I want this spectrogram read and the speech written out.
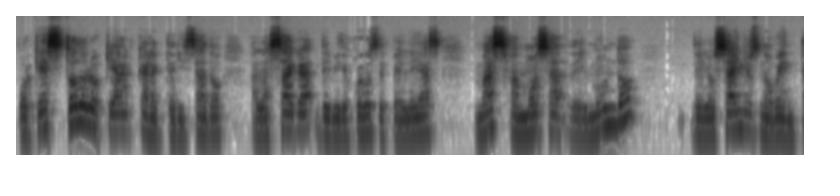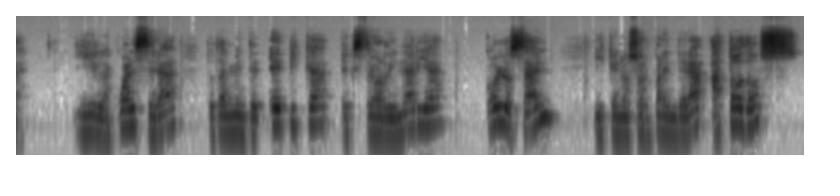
porque es todo lo que ha caracterizado a la saga de videojuegos de peleas más famosa del mundo de los años 90, y la cual será totalmente épica, extraordinaria, colosal y que nos sorprenderá a todos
